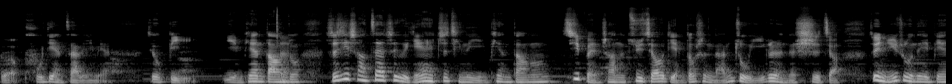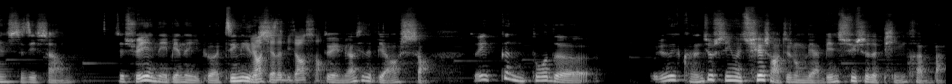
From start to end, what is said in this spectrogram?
个铺垫在里面，就比影片当中，实际上在这个《言叶之庭》的影片当中，基本上的聚焦点都是男主一个人的视角，对女主那边实际上就学野那边的一个经历描写的比较少，对，描写的比较少，所以更多的，我觉得可能就是因为缺少这种两边叙事的平衡吧。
